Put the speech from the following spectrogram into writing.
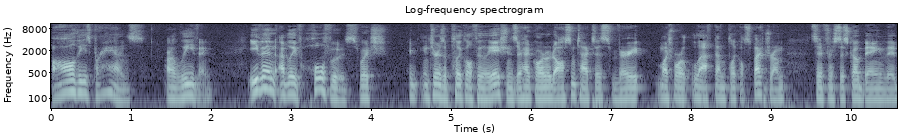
all these brands are leaving. Even, I believe, Whole Foods, which in terms of political affiliations, they're headquartered in Austin, Texas, very much more left on the political spectrum, San Francisco being the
